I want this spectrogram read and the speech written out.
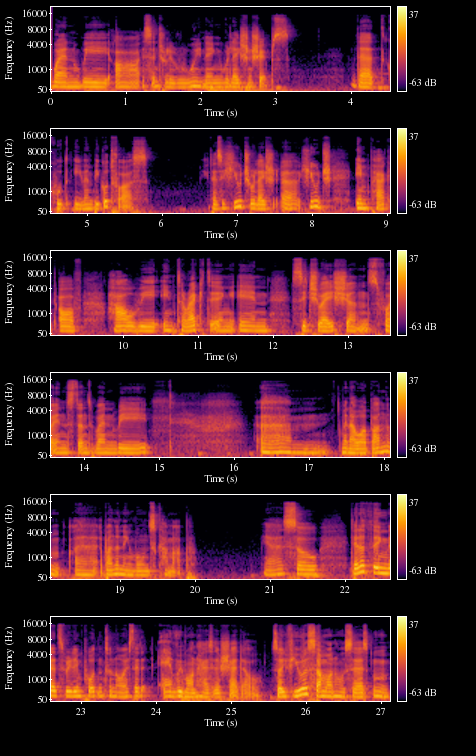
when we are essentially ruining relationships that could even be good for us it has a huge relation uh, huge impact of how we interacting in situations for instance when we um, when our abandon, uh, abandoning wounds come up yeah so the other thing that's really important to know is that everyone has a shadow. So if you are someone who says, mm,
